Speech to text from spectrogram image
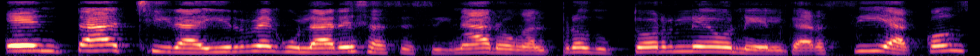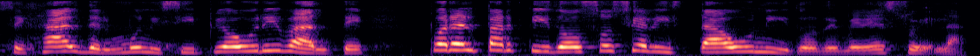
En Táchira, irregulares asesinaron al productor Leonel García, concejal del municipio Uribante, por el Partido Socialista Unido de Venezuela.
